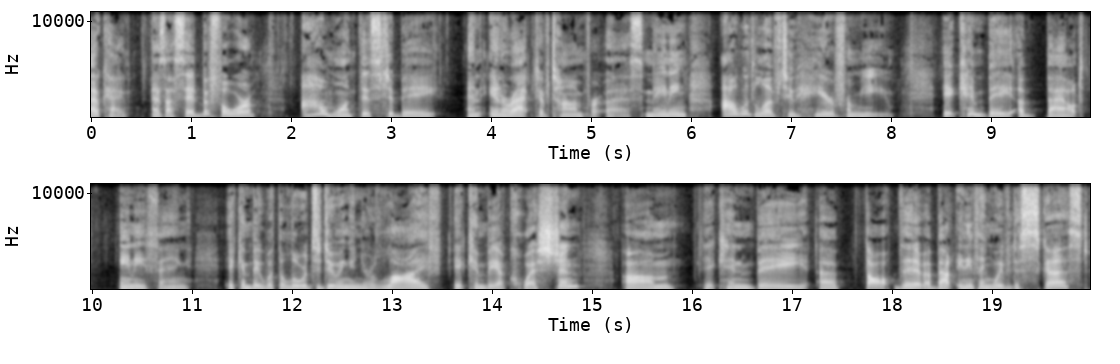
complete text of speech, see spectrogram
Okay, as I said before, I want this to be an interactive time for us, meaning I would love to hear from you. It can be about anything. It can be what the Lord's doing in your life. It can be a question. Um, it can be a thought that about anything we've discussed,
